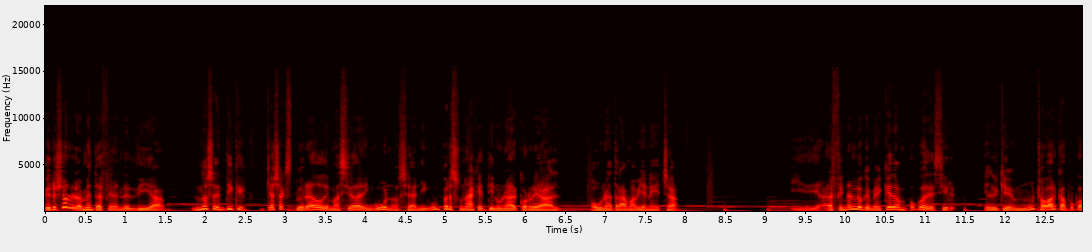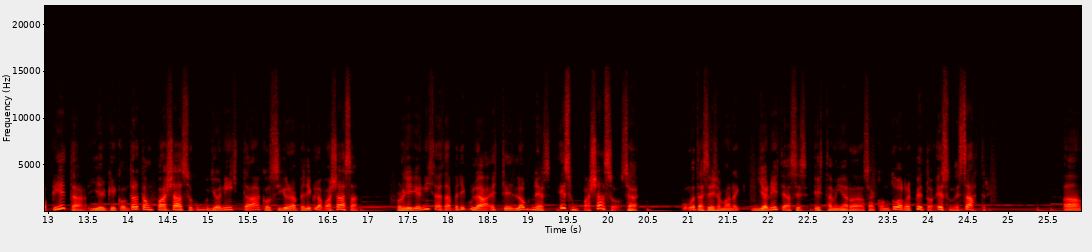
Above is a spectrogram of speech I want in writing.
Pero yo realmente al final del día no sentí que, que haya explorado demasiado a ninguno. O sea, ningún personaje tiene un arco real o una trama bien hecha. Y al final lo que me queda un poco es decir, el que mucho abarca poco aprieta. Y el que contrata a un payaso como guionista consigue una película payasa. Porque el guionista de esta película, este Loveness, es un payaso. O sea, ¿cómo te haces llamar guionista haces esta mierda? O sea, con todo respeto, es un desastre. Ah,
